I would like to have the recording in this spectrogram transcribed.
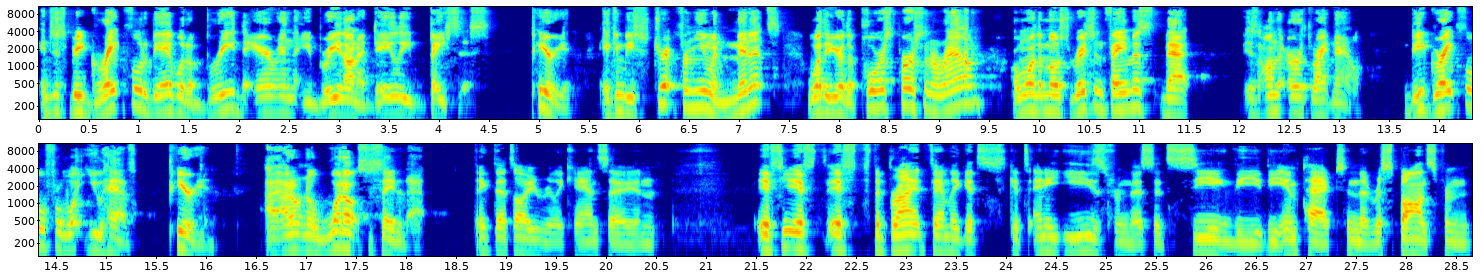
and just be grateful to be able to breathe the air in that you breathe on a daily basis. Period. It can be stripped from you in minutes, whether you're the poorest person around or one of the most rich and famous that is on the earth right now. Be grateful for what you have. Period. I, I don't know what else to say to that. I think that's all you really can say. And if if if the Bryant family gets gets any ease from this, it's seeing the the impact and the response from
